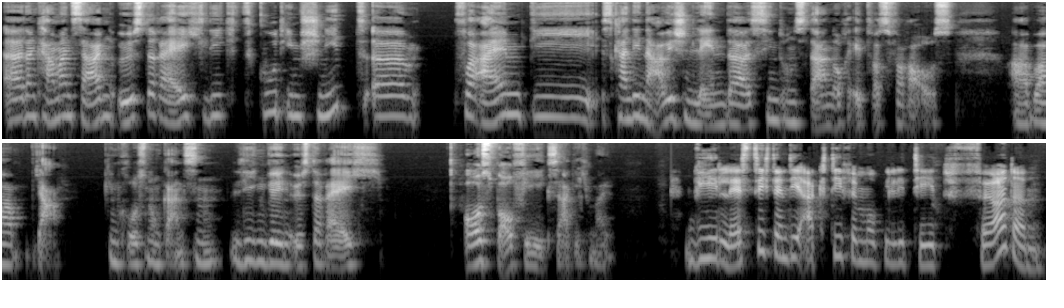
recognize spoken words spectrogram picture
äh, dann kann man sagen, Österreich liegt gut im Schnitt. Äh, vor allem die skandinavischen Länder sind uns da noch etwas voraus. Aber ja, im Großen und Ganzen liegen wir in Österreich ausbaufähig, sage ich mal. Wie lässt sich denn die aktive Mobilität fördern?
